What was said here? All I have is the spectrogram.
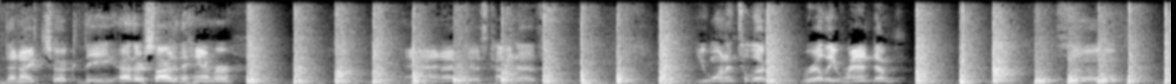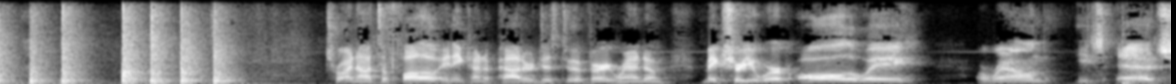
Then I took the other side of the hammer and I just kind of, you want it to look really random. Try not to follow any kind of pattern. Just do it very random. Make sure you work all the way around each edge.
